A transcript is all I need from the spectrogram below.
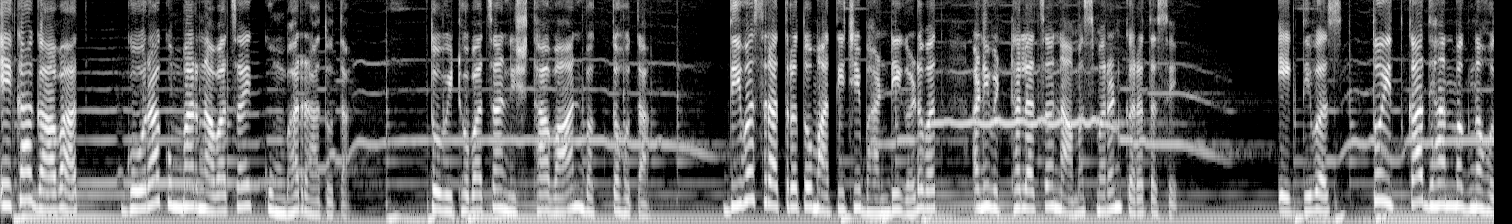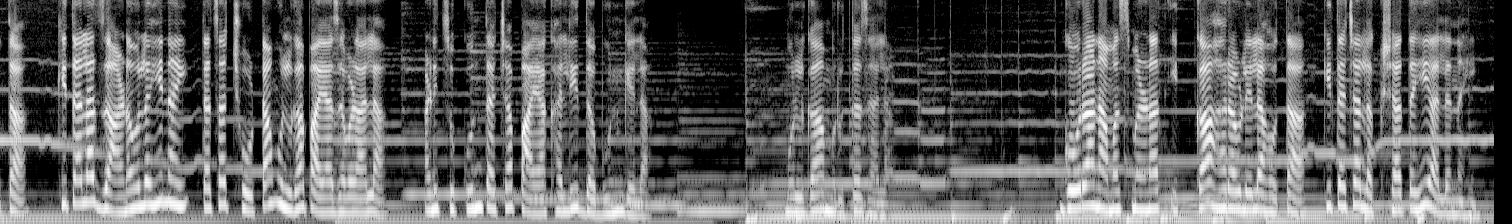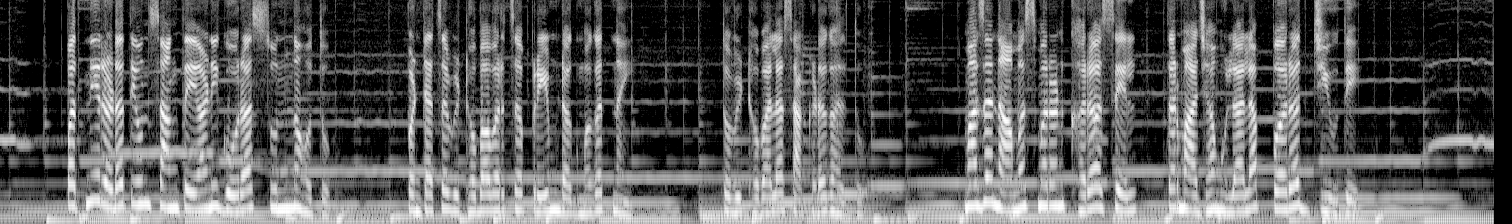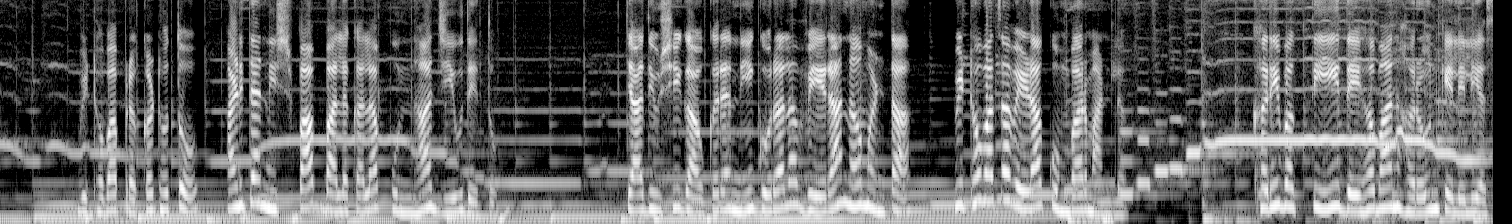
एका गावात गोरा कुंभार नावाचा एक कुंभार राहत होता. तो विठोबाचा निष्ठावान भक्त होता. दिवस रात्र तो मातीची भांडी घडवत आणि विठ्ठलाचं नामस्मरण करत असे. एक दिवस तो इतका ध्यानमग्न होता की त्याला जाणवलंही नाही त्याचा छोटा मुलगा पायाजवळ आला आणि चुकून त्याच्या पायाखाली दबून गेला. मुलगा मृत झाला. गोरा नामस्मरणात इतका हरवलेला होता की त्याच्या लक्षातही आलं नाही. पत्नी रडत येऊन सांगते आणि गोरा सुन्न होतो. पण त्याचं विठोबावरचं प्रेम डगमगत नाही. तो विठोबाला साकडं घालतो. माझं नामस्मरण खरं असेल तर माझ्या मुलाला परत जीव दे. विठोबा प्रकट होतो आणि त्या निष्पाप बालकाला पुन्हा जीव देतो. त्या दिवशी गावकऱ्यांनी गोराला वेरा न म्हणता विठोबाचा वेडा कुंभार मांडलं. खरी भक्ती देहभान हरवून केलेली असते.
